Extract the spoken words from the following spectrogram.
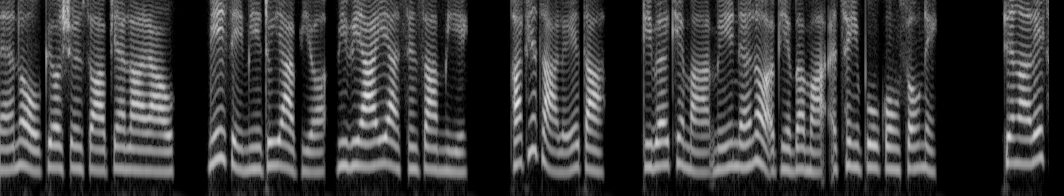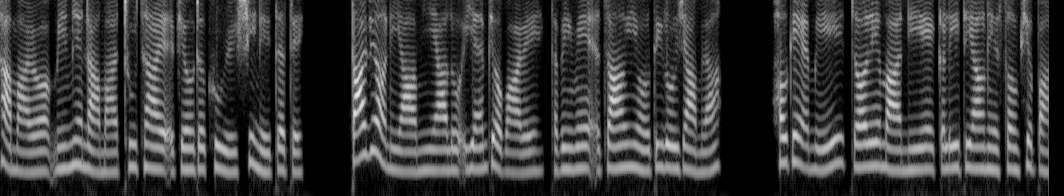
နန်းတော်ကိုပျော်ရွှင်စွာပြန်လာတာကိုနေ့စဉ်မြင်တွေ့ရပြီးတော့မိဖုရားကြီးကစဉ်းစားမိရဲ့။ဘာဖြစ်ကြလဲသားဒီဘက်ခင်မှာမင်းနန်းတော်အပြင်ဘက်မှာအချိန်ပိုကုန်ဆုံးနေ။ပြန်လာတဲ့အခါမှာတော့မင်းမျက်နှာမှာထူးခြားတဲ့အပြုံးတစ်ခုတွေရှိနေတတ်တယ်။တားပြော်နေအောင်မြင်ရလို့အရန်ပျော်ပါတယ်။ဒါပေမဲ့အကြောင်းရင်းကိုသိလို့ရမလား။ဟုတ်ကဲ့အမေဒေါ်ရင်းမှာနေတဲ့ကလေးတယောက်နဲ့ဆုံဖြစ်ပါ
